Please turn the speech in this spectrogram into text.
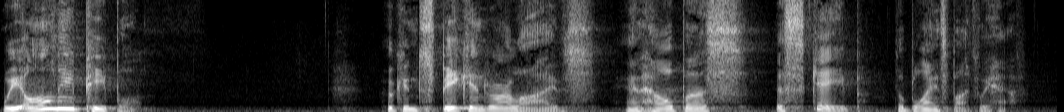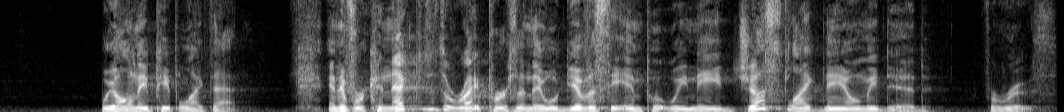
We all need people who can speak into our lives and help us escape the blind spots we have. We all need people like that. And if we're connected to the right person, they will give us the input we need, just like Naomi did for Ruth.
